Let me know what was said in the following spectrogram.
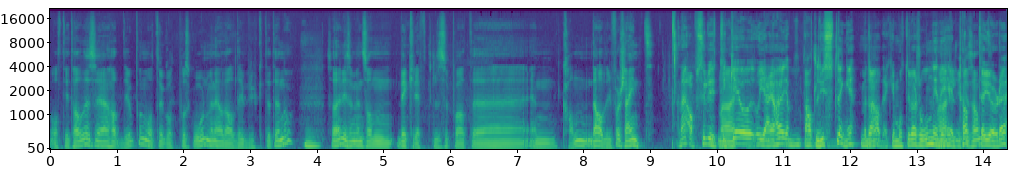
80-tallet, så jeg hadde jo på en måte gått på skolen, men jeg hadde aldri brukt det til noe. Mm. Så det er liksom en sånn bekreftelse på at eh, en kan Det er aldri for seint. Nei, absolutt Nei. ikke. Og, og jeg har hatt lyst lenge, men da Ja. hadde jeg ikke motivasjonen i det hele tatt til å gjøre det.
